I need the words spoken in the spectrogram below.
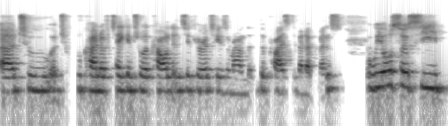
uh, to, to kind of take into account insecurities around the, the price developments. We also see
